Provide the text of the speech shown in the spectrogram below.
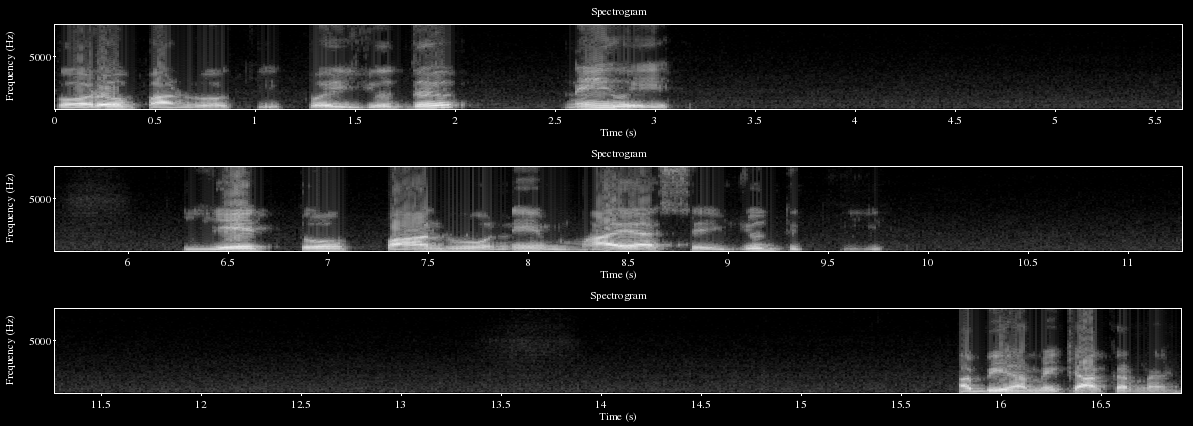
कौरव पांडवों की कोई युद्ध नहीं हुई है। ये तो पांडवों ने माया से युद्ध की है। अभी हमें क्या करना है?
